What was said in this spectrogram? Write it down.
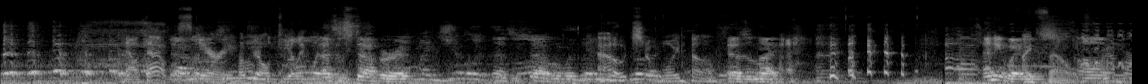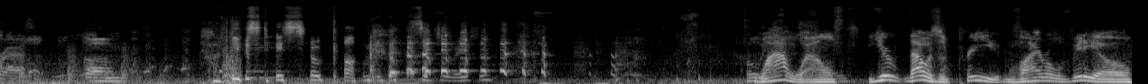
Now that was scary. Hope you're all dealing with That's a it. stabber. That's a stabber with the. Ouch, Voidhound. Has a knife. Anyway, I fell. Um, um, How do you stay so calm in that situation? Holy Wow, shit. well, you're that was a pretty viral video.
